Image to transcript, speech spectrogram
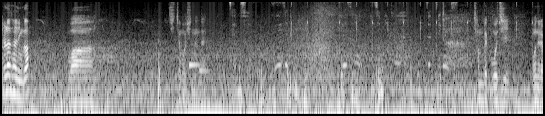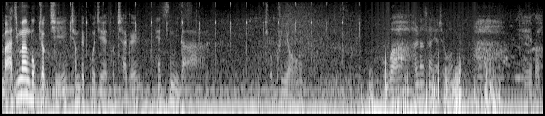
한라산인가? 와 진짜 멋있는데 천백고지. 오늘의 마지막 목적지 천백고지에 도착을 했습니다. 좋구요. 와 한라산이야 저거 하, 대박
